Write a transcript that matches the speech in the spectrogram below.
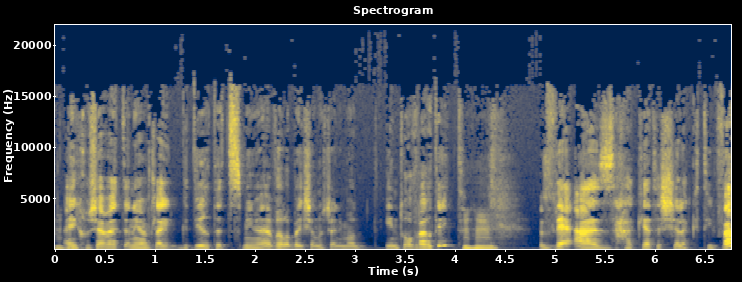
אני חושבת, אני אוהבת להגדיר את עצמי מעבר לביישנות שאני מאוד אינטרוברטית. מהמם. ואז הקטע של הכתיבה,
